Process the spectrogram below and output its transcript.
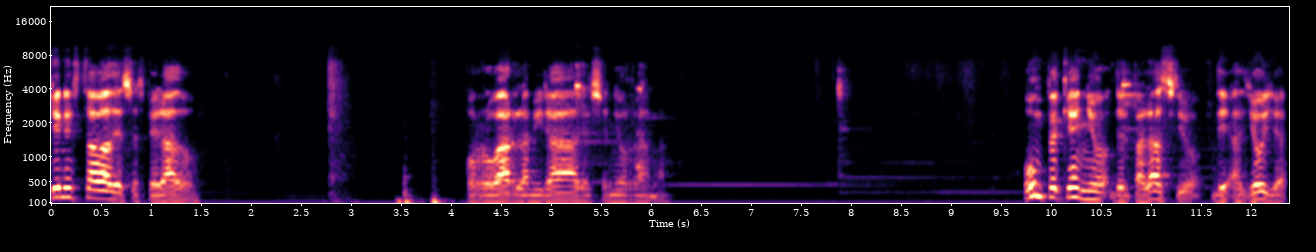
quien estaba desesperado por robar la mirada del señor Rama. Un pequeño del palacio de Ayoya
